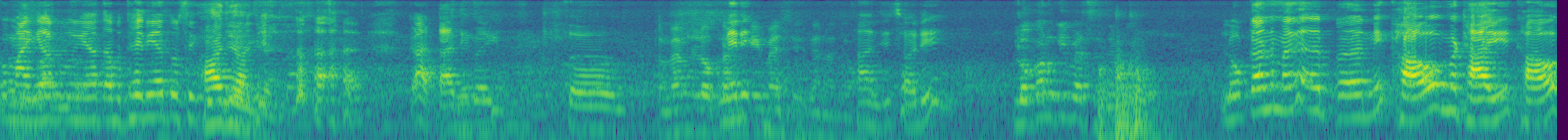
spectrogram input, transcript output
ਕਮਾਈਆਂ ਕੁਈਆਂ ਤਾਂ ਬਥੇਰੀਆਂ ਤੁਸੀਂ ਹਾਂਜੀ, ਹਾਂਜੀ। ਘਾਟਾ ਨਹੀਂ ਕੋਈ। ਸੋ ਮੈਮ ਲੋਕਾਂ ਨੂੰ ਮੇਰੀ- ਕੀ ਮੈਸੇਜ ਦੇਣਾ ਚਾਹੁੰਦੇ ਹਾਂਜੀ ਸੌਰੀ ਲੋਕਾਂ ਨੂੰ ਕੀ ਮੈਸੇਜ ਦੇਣਾ ਲੋਕਾਂ ਨੂੰ ਮੈਂ ਕਿਹਾ, ਅਹ, ਨਹੀਂ ਖਾਓ ਮਠਾਈ ਖਾਓ।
